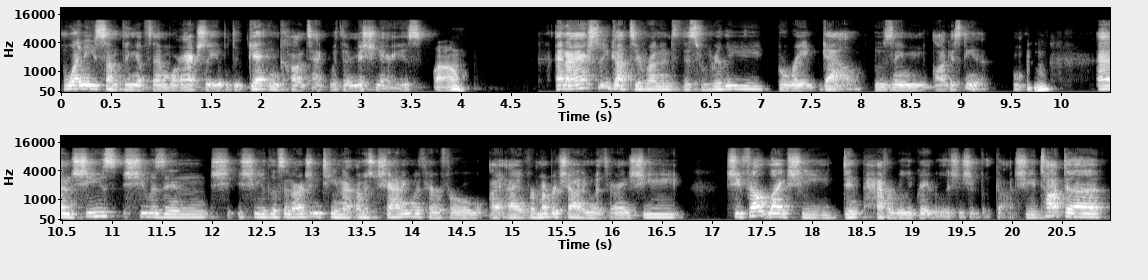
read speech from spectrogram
20 something of them were actually able to get in contact with their missionaries. Wow. And I actually got to run into this really great gal who's named Augustina. Mhm. And she's she was in she, she lives in Argentina. I was chatting with her for I, I remember chatting with her and she she felt like she didn't have a really great relationship with God. She talked to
